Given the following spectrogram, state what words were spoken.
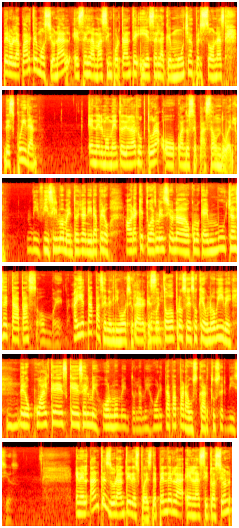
Pero la parte emocional, esa es la más importante y esa es la que muchas personas descuidan en el momento de una ruptura o cuando se pasa un duelo. Difícil momento, Yanira, pero ahora que tú has mencionado como que hay muchas etapas, eh, hay etapas en el divorcio, claro que como en todo proceso que uno vive, pero ¿cuál crees que es el mejor momento, la mejor etapa para buscar tus servicios? En el antes, durante y después. Depende en la, en la situación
